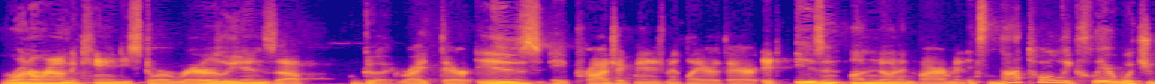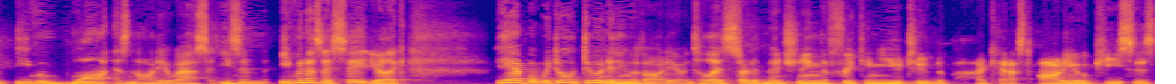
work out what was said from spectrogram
run around a candy store rarely ends up good right? There is a project management layer there. It is an unknown environment. It's not totally clear what you even want as an audio asset. Even even as i say it you're like yeah but we don't do anything with audio. Until i started mentioning the freaking youtube the podcast audio pieces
